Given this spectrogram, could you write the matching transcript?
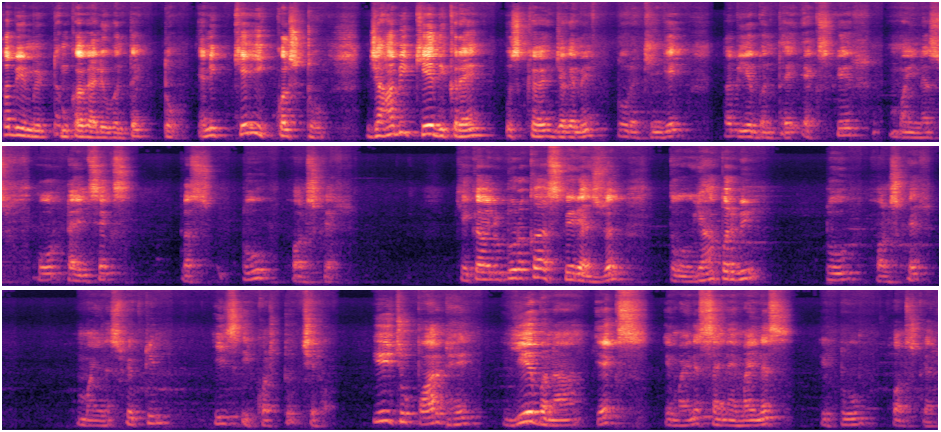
तब ये मिड टर्म का वैल्यू बनता है टू यानी के इक्वल्स टू जहाँ भी के दिख रहे हैं, उसके जगह में टू रखेंगे। तब ये बनता है x square minus four times x plus two और स्क्वेयर के का वैल्यू टू रखा स्क्वेयर एज वेल तो यहाँ पर भी two whole square minus fifteen is equal to zero ये जो पार्ट है, ये बना एक्स ये माइनस साइन है माइनस ये टू होल स्क्वायर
